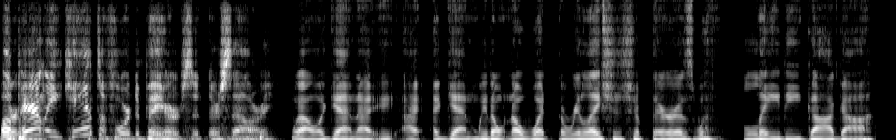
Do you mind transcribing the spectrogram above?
Well, You're- apparently he can't afford to pay her their salary. Well, again, I, I again, we don't know what the relationship there is with Lady Gaga.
